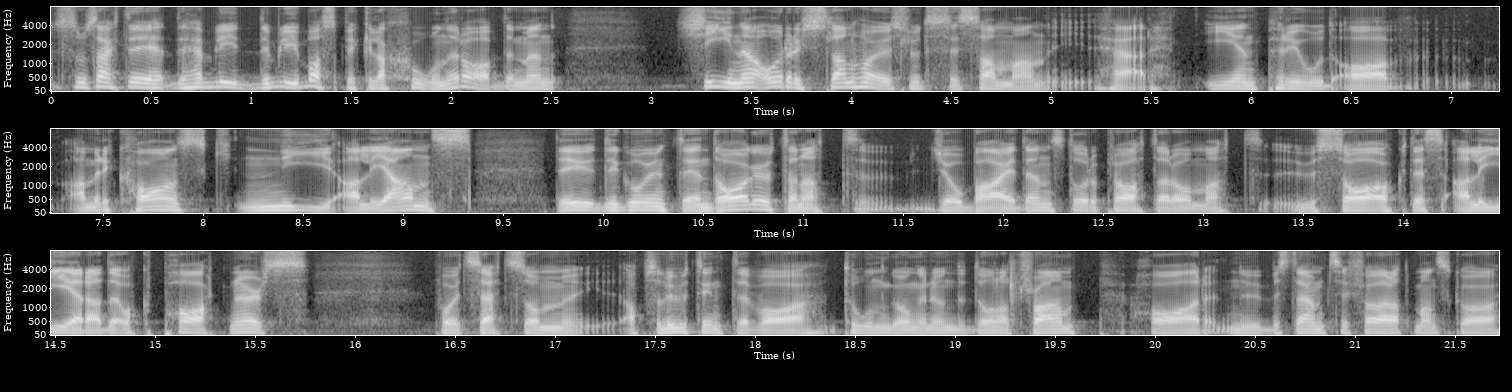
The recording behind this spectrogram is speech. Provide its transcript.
Som sagt, det, det här blir, det blir bara spekulationer av det, men Kina och Ryssland har ju slutit sig samman här i en period av amerikansk nyallians. Det, det, går ju inte en dag utan att Joe Biden står och pratar om att USA och dess allierade och partners på ett sätt som absolut inte var tongången under Donald Trump har nu bestämt sig för att man ska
